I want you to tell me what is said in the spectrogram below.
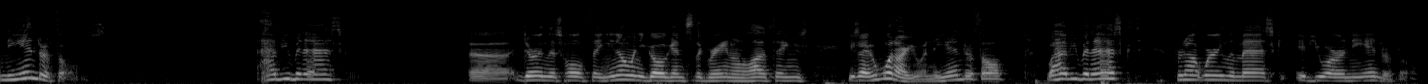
Neanderthals. Have you been asked uh, during this whole thing? You know, when you go against the grain on a lot of things, you say, What are you, a Neanderthal? Well, have you been asked for not wearing the mask if you are a Neanderthal?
